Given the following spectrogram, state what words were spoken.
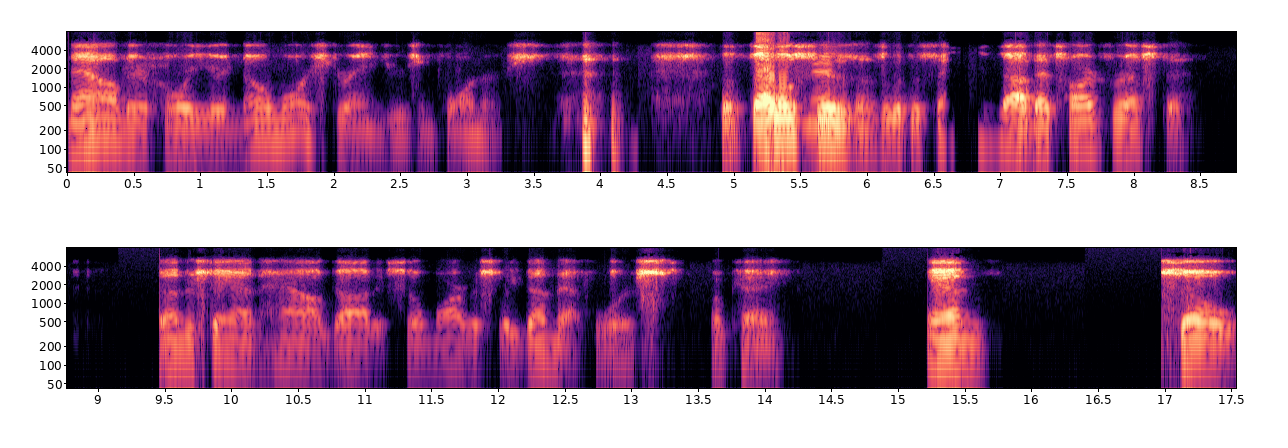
Now, therefore, you're no more strangers and foreigners, but fellow citizens with the of God. That's hard for us to, to understand how God has so marvelously done that for us. Okay. And so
